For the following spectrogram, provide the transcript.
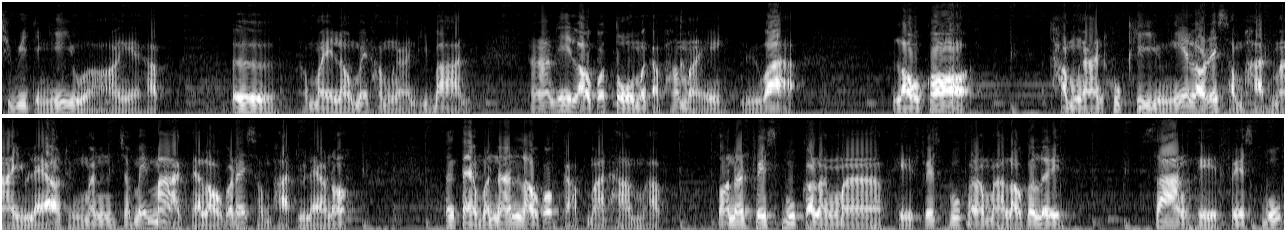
ชีวิตอย่างนี้อยู่เหรออย่างเงี้ยครับ เออทำไมเราไม่ทำงานที่บ้าน ทั้งที่เราก็โตมากับผ้าไหม หรือว่าเราก็ทำงานคุกคีอย่างนี้ยเราได้สัมผัสมาอยู่แล้ว ถึงมันจะไม่มากแต่เราก็ได้สัมผัสอยู่แล้วเนาะตั้งแต่วันนั้นเราก็กลับมาทำครับ ตอนนั้น Facebook กำลังมาเพจ Facebook กำลังมาเราก็เลยสร้างเพจ Facebook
